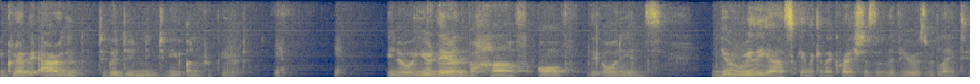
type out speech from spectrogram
incredibly arrogant to go into an interview unprepared. Yeah, yeah. You know, you're there on behalf of the audience. You're really asking the kind of questions that the viewers would like to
